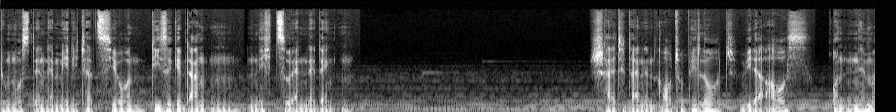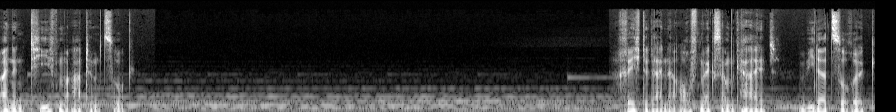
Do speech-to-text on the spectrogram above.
Du musst in der Meditation diese Gedanken nicht zu Ende denken. Schalte deinen Autopilot wieder aus und nimm einen tiefen Atemzug richte deine Aufmerksamkeit wieder zurück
